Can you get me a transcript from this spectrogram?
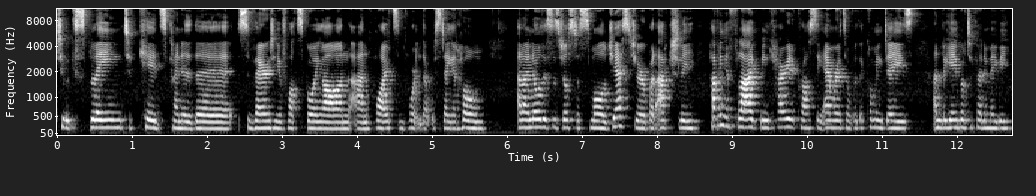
to explain to kids kind of the severity of what's going on and why it's important that we're staying at home. And I know this is just a small gesture, but actually having a flag being carried across the Emirates over the coming days and being able to kind of maybe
